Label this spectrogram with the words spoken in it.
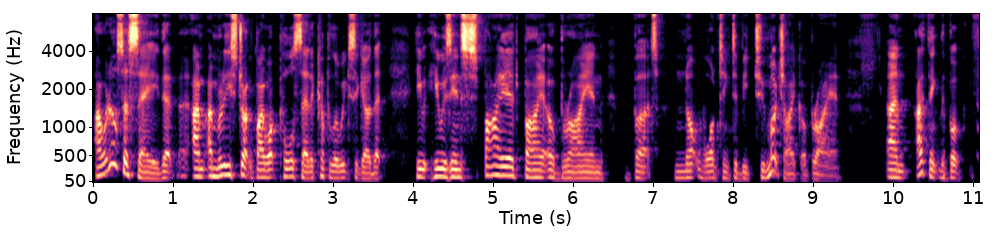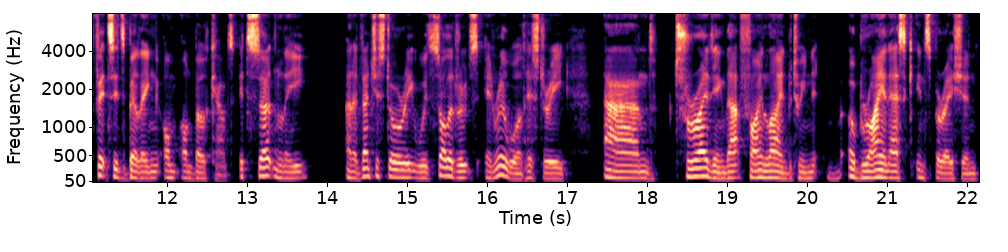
I would also say that uh, I'm, I'm really struck by what Paul said a couple of weeks ago that he, he was inspired by O'Brian, but not wanting to be too much like O'Brian. And I think the book fits its billing on, on both counts. It's certainly an adventure story with solid roots in real world history and treading that fine line between O'Brian esque inspiration,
